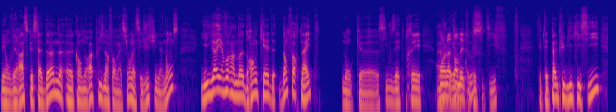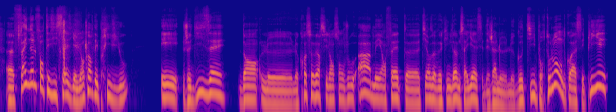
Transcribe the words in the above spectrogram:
mais on verra ce que ça donne euh, quand on aura plus d'informations. Là, c'est juste une annonce. Il va y avoir un mode Ranked dans Fortnite. Donc, euh, si vous êtes prêts à On jouer l'attendait en tous. C'est peut-être pas le public ici. Euh, Final Fantasy XVI, il y a eu encore des previews. Et je disais dans le, crossover Silence on joue, ah, mais en fait, euh, Tears of the Kingdom, ça y est, c'est déjà le, le pour tout le monde, quoi. C'est plié.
